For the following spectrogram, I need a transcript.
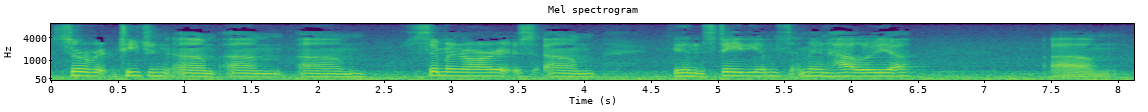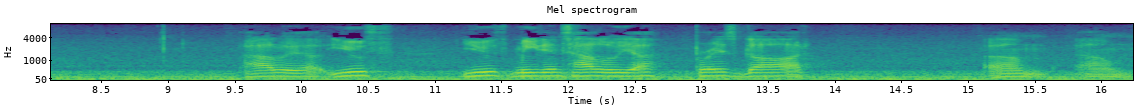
server teaching um, um, um, seminars um, in stadiums. Amen. Hallelujah. Um, hallelujah. Youth, youth meetings. Hallelujah praise God. Um, um,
